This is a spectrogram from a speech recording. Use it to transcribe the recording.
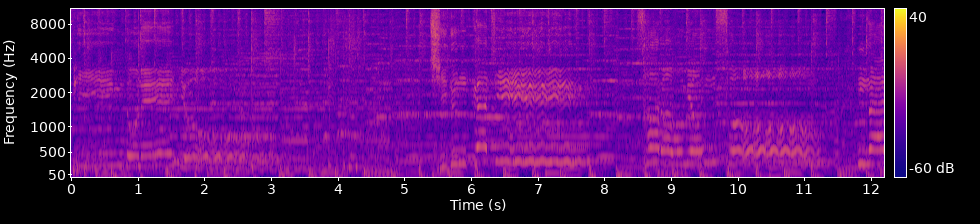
빙 도네요. 지금까지 살아오면서 나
